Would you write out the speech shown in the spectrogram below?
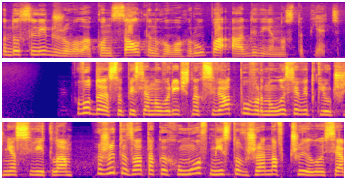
досліджувала консалтингова група А-95. В Одесу після новорічних свят повернулося відключення світла. Жити за таких умов місто вже навчилося.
